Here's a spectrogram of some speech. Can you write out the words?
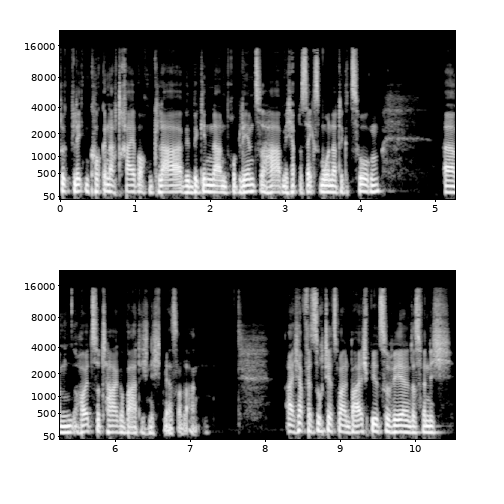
rückblickend gucke, nach drei Wochen klar, wir beginnen da ein Problem zu haben. Ich habe das sechs Monate gezogen. Ähm, heutzutage warte ich nicht mehr so lang. Ah, ich habe versucht, jetzt mal ein Beispiel zu wählen, dass wir nicht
